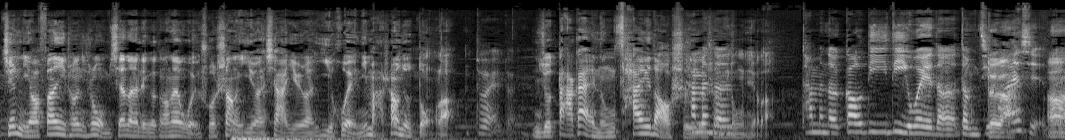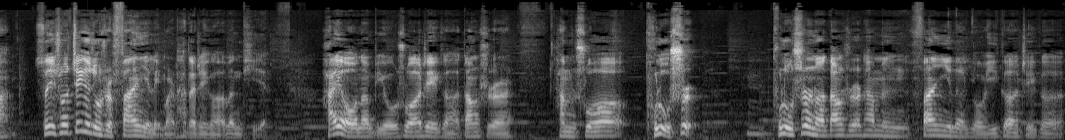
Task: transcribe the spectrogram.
其实你要翻译成，你说我们现在这个，刚才我一说上议院、下议院、议会，你马上就懂了，对对，你就大概能猜到是一个什么东西了，他们的高低地位的等级关系？啊，所以说这个就是翻译里面它的这个问题。还有呢，比如说这个当时他们说普鲁士，嗯，普鲁士呢，当时他们翻译的有一个这个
